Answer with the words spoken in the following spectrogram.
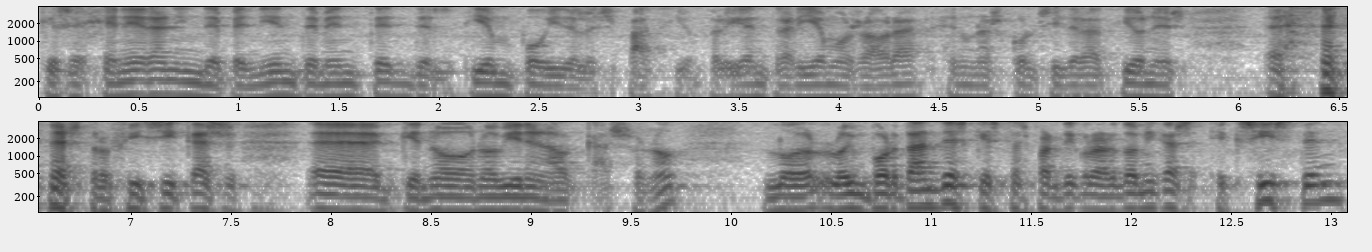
que se generan independientemente del tiempo y del espacio, pero ya entraríamos ahora en unas consideraciones eh, astrofísicas eh, que no, no vienen al caso. ¿no? Lo, importante es que estas partículas atómicas existen,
